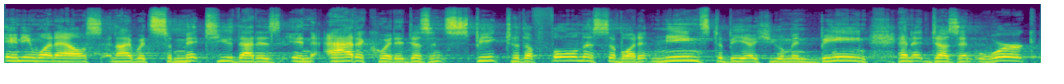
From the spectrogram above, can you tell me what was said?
anyone else. And I would submit to you that is inadequate. It doesn't speak to the fullness of what it means to be a human being, and it doesn't work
